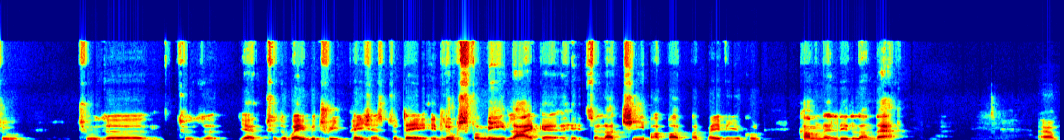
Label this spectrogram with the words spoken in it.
to to the to the yeah to the way we treat patients today? It looks for me like uh, it's a lot cheaper, but but maybe you could comment a little on that. Um,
